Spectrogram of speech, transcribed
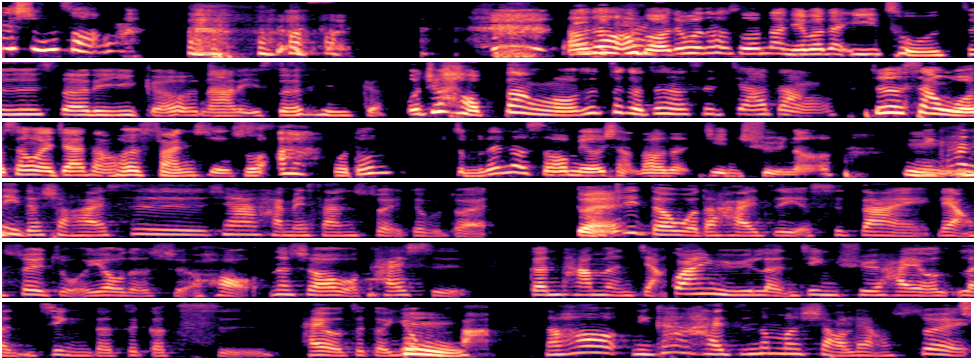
然后，我就问他说：“那你要不要在衣橱就是设立一个，或哪里设立一个？”我觉得好棒哦！就这个真的是家长，就是像我身为家长会反省说：“啊，我都怎么在那时候没有想到冷静去呢？”嗯、你看你的小孩是现在还没三岁，对不对？对。我记得我的孩子也是在两岁左右的时候，那时候我开始跟他们讲关于冷静区还有冷静的这个词，还有这个用法。嗯、然后你看孩子那么小，两岁。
